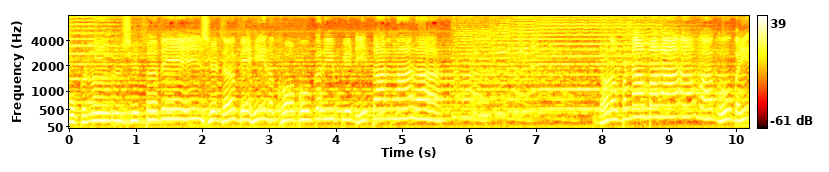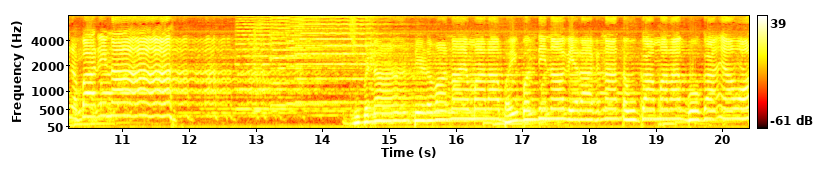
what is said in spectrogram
કોકનું શીતરે શેઢ બેહી રખોપું કરી પેઢી તારનારા. ધણપના મારા વાઘુ ભૈર બારીના જીબના તેડવાના મારા ભાઈબંધીના વેરાગના ટૌકા મારા ગોગાયા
